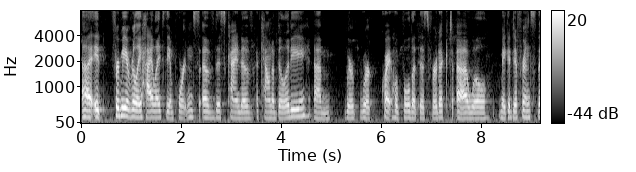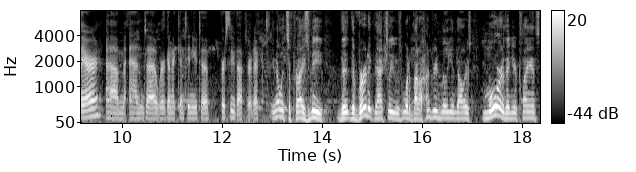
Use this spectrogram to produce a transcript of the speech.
Uh, it for me, it really highlights the importance of this kind of accountability. Um, we're we're quite hopeful that this verdict uh, will make a difference there, um, and uh, we're going to continue to pursue that verdict. You know what surprised me? The, the verdict actually was what, about $100 million more than your clients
